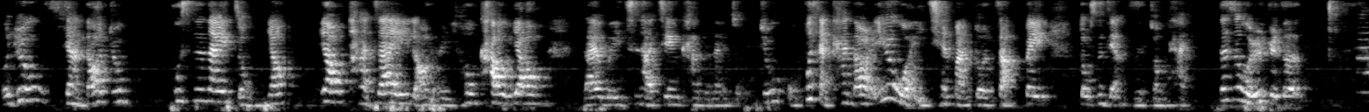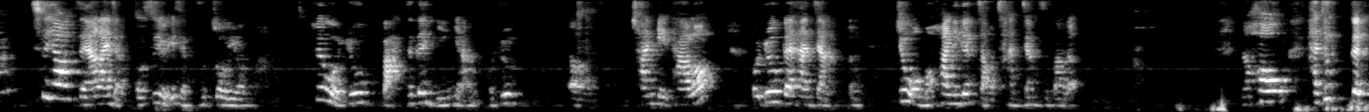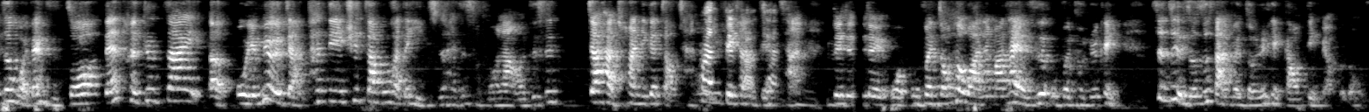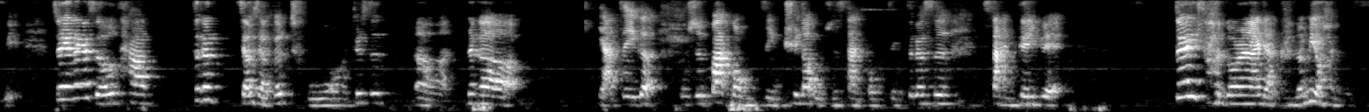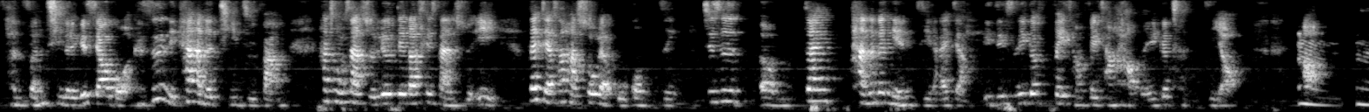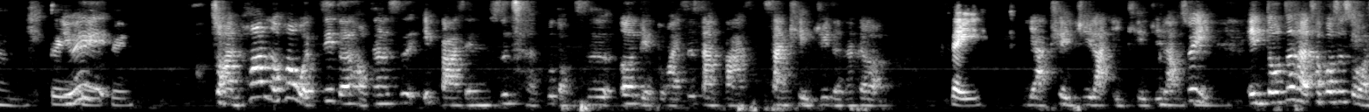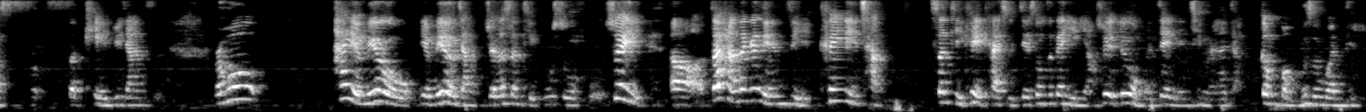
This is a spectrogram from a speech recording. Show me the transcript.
我就想到，就不是那一种要要她在老了以后靠药来维持他健康的那种，就我不想看到了，因为我以前蛮多长辈都是这样子的状态，但是我就觉得吃药怎样来讲都是有一些副作用嘛，所以我就把这个营养我就呃传给他咯。我就跟他讲，嗯，就我们换一个早餐这样子罢了。然后他就跟着我这样子做，但他就在呃，我也没有讲特地去照顾他的饮食还是什么啦，我只是叫他穿一个早餐，非常简单。对对对，我五分钟喝完了嘛，他也是五分钟就可以，甚至有时候是三分钟就可以搞定了的东西。所以那个时候他这个小小的图哦，就是呃那个呀，这个五十八公斤去到五十三公斤，这个是。三个月，对很多人来讲可能没有很很神奇的一个效果。可是你看他的体脂肪，他从三十六跌到去三十一，再加上他瘦了五公斤，其实嗯，在他那个年纪来讲，已经是一个非常非常好的一个成绩哦。嗯嗯，对，因为对转换的话，我记得好像是一八先是成不懂是二点多还是三八三 kg 的那个肥。呀，kg 啦，一 kg 啦，所以 in total 还差不多是说十十 kg 这样子，然后他也没有也没有讲觉得身体不舒服，所以呃，在他那个年纪可以长身体可以开始接受这个营养，所以对我们这些年轻人来讲根本不是问题。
